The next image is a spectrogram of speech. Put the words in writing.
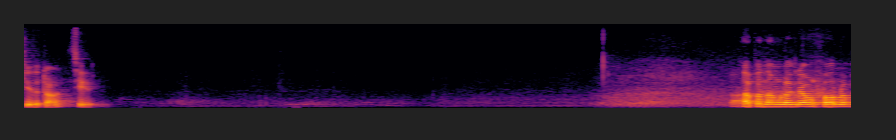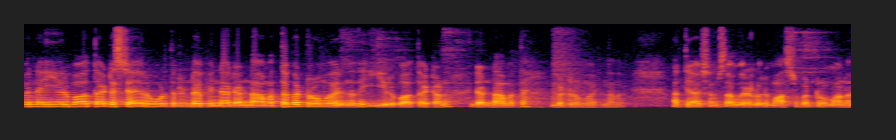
ചെയ്തിട്ടാണ് ചെയ്തത്. അപ്പം നമ്മൾ ഗ്രൗണ്ട് ഫ്ലോറിൽ പിന്നെ ഈ ഒരു ഭാഗത്തായിട്ട് സ്റ്റെയർ കൊടുത്തിട്ടുണ്ട്. പിന്നെ രണ്ടാമത്തെ ബെഡ്റൂം വരുന്നത് ഈ ഒരു ഭാഗത്തായിട്ടാണ്. രണ്ടാമത്തെ ബെഡ്റൂം വരുന്നത്. അത്യാവശ്യം സൗകര്യമുള്ള ഒരു മാസ്റ്റർ ബെഡ്റൂമാണ്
